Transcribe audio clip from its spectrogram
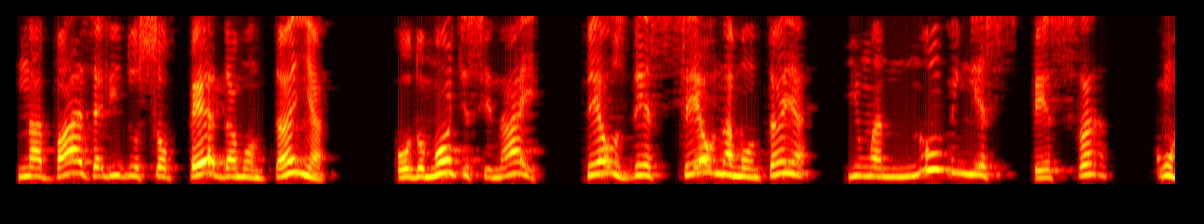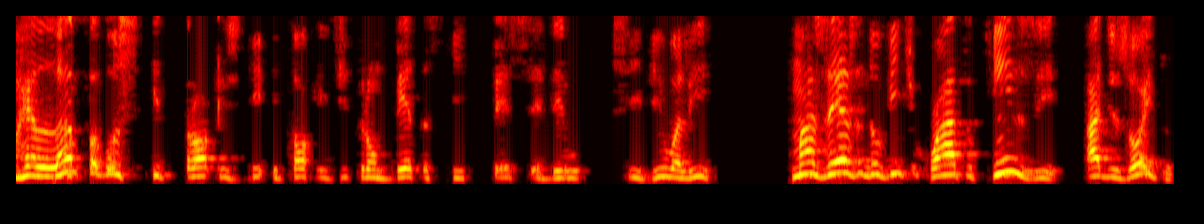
na base ali do sopé da montanha, ou do Monte Sinai, Deus desceu na montanha e uma nuvem espessa, com relâmpagos e, troques de, e toques de trombetas se percebeu, se viu ali. Mas Êxodo 24, 15 a 18,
